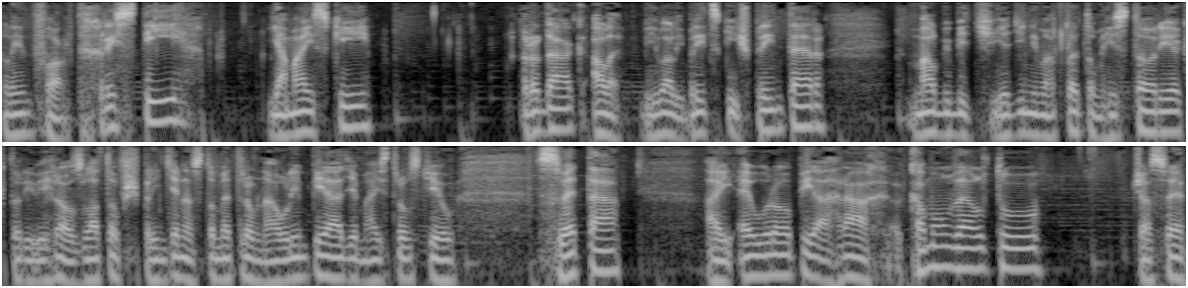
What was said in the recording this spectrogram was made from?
Linford Christy, jamajský rodák, ale bývalý britský šprinter. Mal by byť jediným atletom histórie, ktorý vyhral zlato v šprinte na 100 metrov na Olympiáde majstrovstiev sveta, aj Európy a hrách Commonwealthu. V čase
